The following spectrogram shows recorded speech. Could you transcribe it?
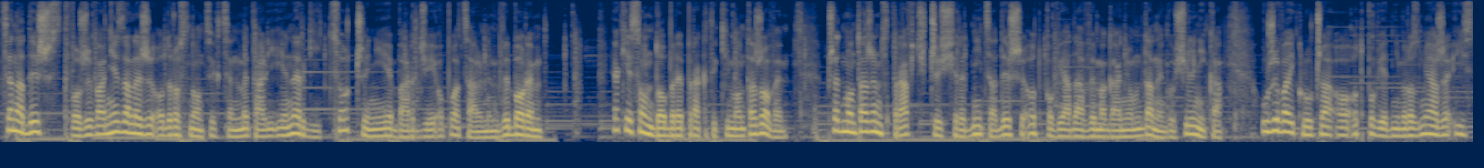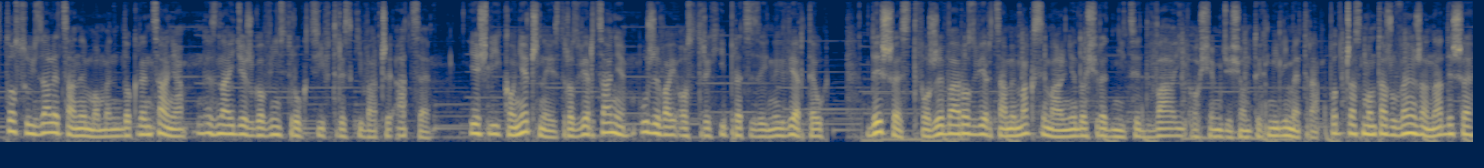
Cena dysz z tworzywa nie zależy od rosnących cen metali i energii, co czyni je bardziej opłacalnym wyborem. Jakie są dobre praktyki montażowe? Przed montażem sprawdź, czy średnica dyszy odpowiada wymaganiom danego silnika. Używaj klucza o odpowiednim rozmiarze i stosuj zalecany moment dokręcania. Znajdziesz go w instrukcji wtryskiwaczy AC. Jeśli konieczne jest rozwiercanie, używaj ostrych i precyzyjnych wierteł. Dysze z tworzywa rozwiercamy maksymalnie do średnicy 2,8 mm. Podczas montażu węża na dyszę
